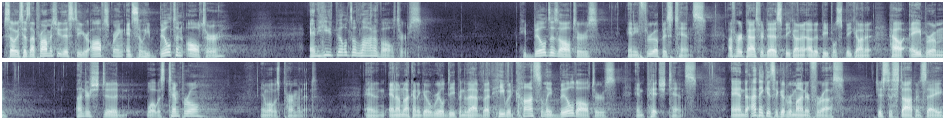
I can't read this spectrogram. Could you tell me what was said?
So He says, I promise you this to your offspring. And so He built an altar, and He builds a lot of altars. He builds His altars, and He threw up His tents. I've heard Pastor Des speak on it, other people speak on it, how Abram understood what was temporal and what was permanent. And, and I'm not going to go real deep into that, but he would constantly build altars and pitch tents. And I think it's a good reminder for us just to stop and say,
